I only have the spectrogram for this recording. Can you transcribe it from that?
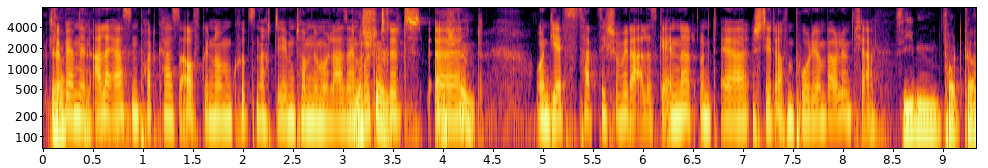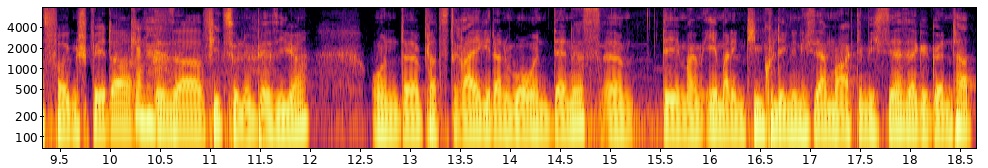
Ich glaube, Ja. wir haben den allerersten Podcast aufgenommen, kurz nachdem Tom de Mola seinen das stimmt. Rücktritt. das äh, stimmt. Und jetzt hat sich schon wieder alles geändert und er steht auf dem Podium bei Olympia. Sieben Podcast-Folgen später Genau. ist er Vize-Olympiasieger. Und äh, Platz drei geht an Rowan Dennis, ähm, dem meinem ehemaligen Teamkollegen, den ich sehr mag, dem ich sehr, sehr gegönnt habe.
